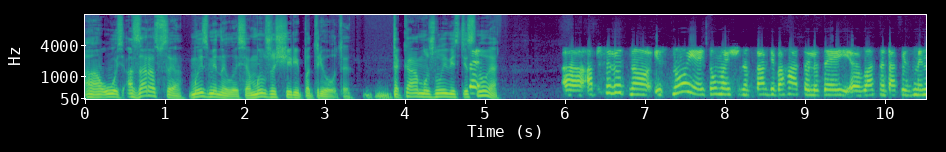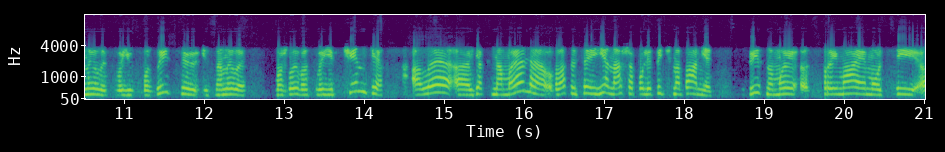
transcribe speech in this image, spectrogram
А ось, а зараз все, ми змінилися. Ми вже щирі патріоти. Така можливість існує. Абсолютно існує, і думаю, що насправді багато людей е, власне так і змінили свою позицію і змінили можливо свої вчинки. Але е, як на мене, власне, це і є наша політична пам'ять. Звісно, ми сприймаємо ці е,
